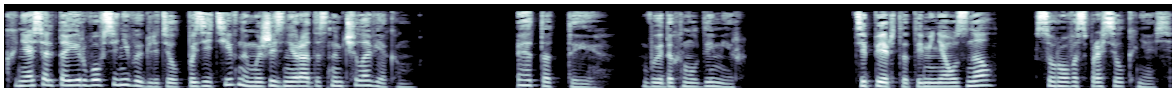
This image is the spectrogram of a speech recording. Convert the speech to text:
князь Альтаир вовсе не выглядел позитивным и жизнерадостным человеком. «Это ты», — выдохнул Демир. «Теперь-то ты меня узнал?» — сурово спросил князь.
